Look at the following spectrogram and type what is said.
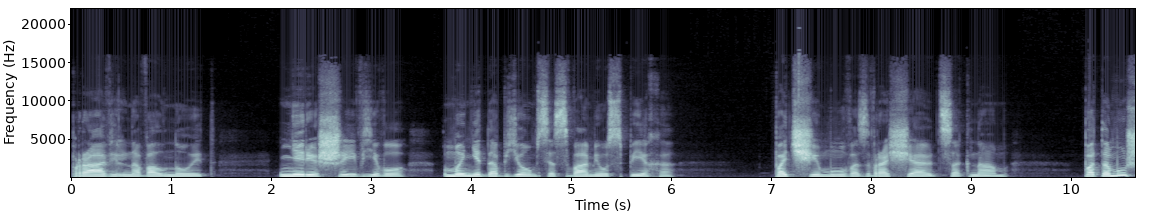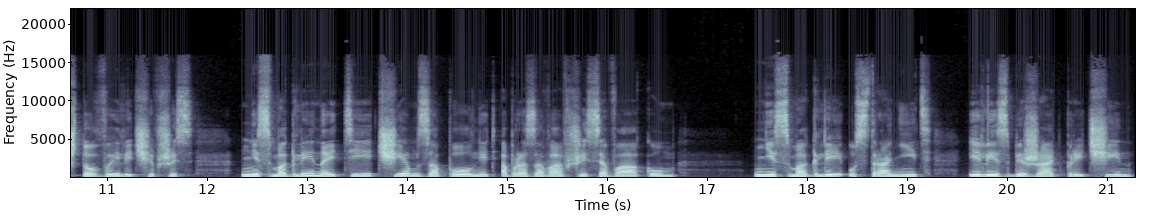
Правильно волнует. Не решив его, мы не добьемся с вами успеха. Почему возвращаются к нам? Потому что, вылечившись, не смогли найти, чем заполнить образовавшийся вакуум, не смогли устранить или избежать причин,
